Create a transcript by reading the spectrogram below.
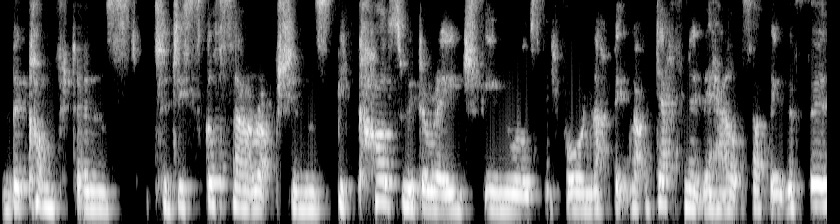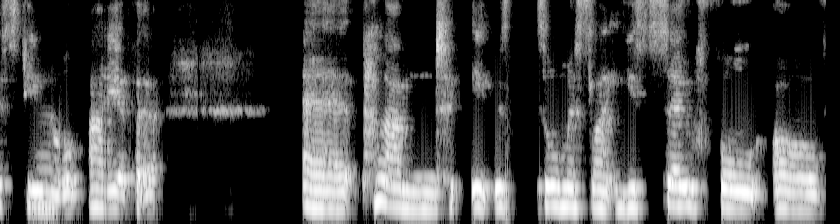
the confidence to discuss our options because we'd arranged funerals before, and I think that definitely helps. I think the first funeral yeah. I ever uh, planned, it was almost like you're so full of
